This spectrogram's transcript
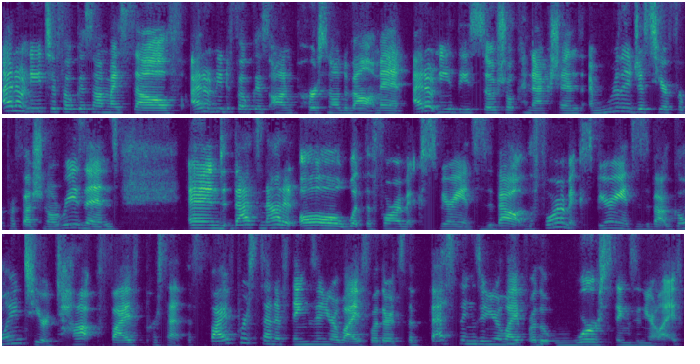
I don't need to focus on myself. I don't need to focus on personal development. I don't need these social connections. I'm really just here for professional reasons. And that's not at all what the forum experience is about. The forum experience is about going to your top 5%, the 5% of things in your life, whether it's the best things in your life or the worst things in your life,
